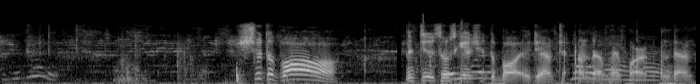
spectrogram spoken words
did you do it? Chandler. Shoot the ball! This dude's so scared to shoot the ball, AJ. I'm, t I'm done playing park. I'm done.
